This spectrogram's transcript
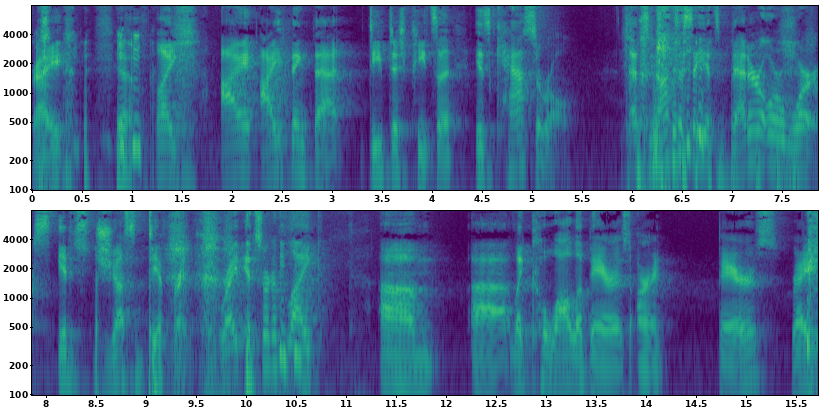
right? Yeah. Like I I think that deep dish pizza is casserole. That's not to say it's better or worse. It's just different, right? It's sort of like um uh like koala bears aren't bears, right?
